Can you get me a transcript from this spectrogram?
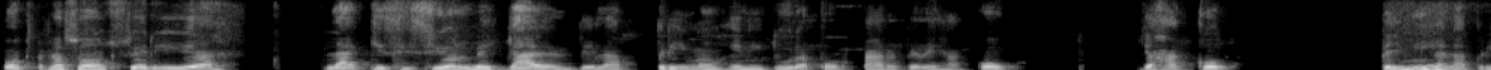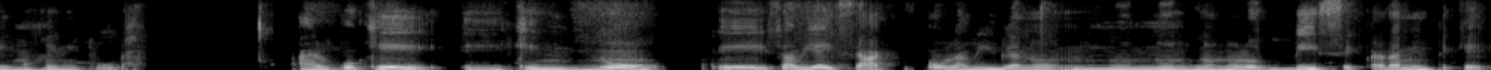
otra razón sería la adquisición legal de la primogenitura por parte de Jacob. Ya Jacob tenía la primogenitura, algo que, eh, que no eh, sabía Isaac, o la Biblia no, no, no, no, lo dice claramente que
